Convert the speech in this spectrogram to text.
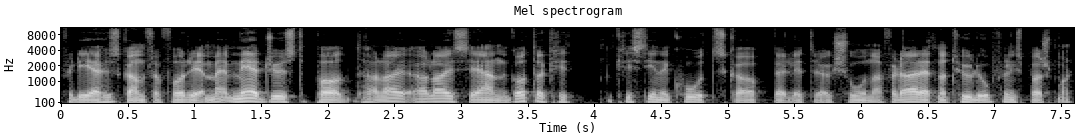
Fordi jeg husker han fra forrige. Mer juice to pod. Hallais igjen. Godt å Kristine Koht skaper litt reaksjoner, for det er et naturlig oppfølgingsspørsmål.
